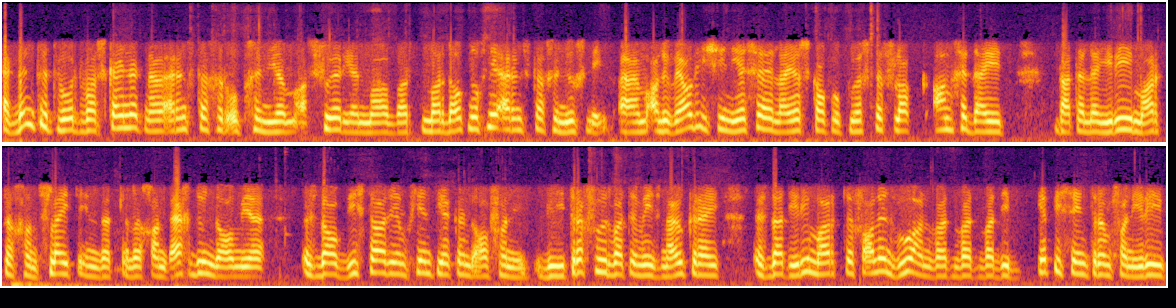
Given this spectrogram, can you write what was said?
Ek dink dit word waarskynlik nou ernstiger opgeneem as voorheen, maar wat maar dalk nog nie ernstig genoeg nie. Ehm um, alhoewel die Chinese leierskap op hoogste vlak aangedui het dat hulle hierdie markte gaan sluit en dat hulle gaan wegdoen daarmee is op die stadium geen teken daarvan nie. Die terugvoer wat 'n mens nou kry is dat hierdie markte val in Wuhan wat wat wat die episentrum van hierdie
